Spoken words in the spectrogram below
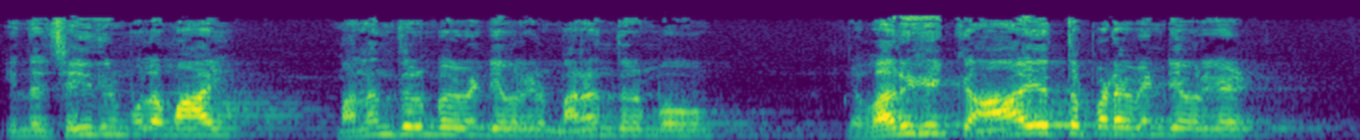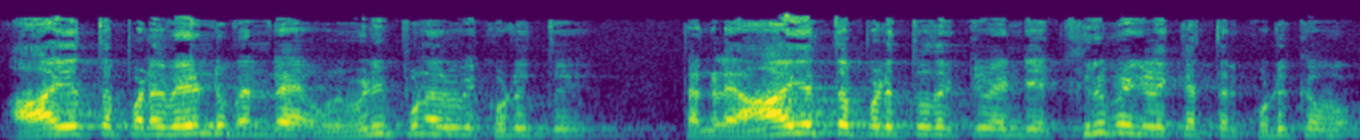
இந்த செய்தியின் மூலமாய் மனம் திரும்ப வேண்டியவர்கள் மனம் திரும்பவும் இந்த வருகைக்கு ஆயத்தப்பட வேண்டியவர்கள் ஆயத்தப்பட வேண்டும் என்ற ஒரு விழிப்புணர்வை கொடுத்து தங்களை ஆயத்தப்படுத்துவதற்கு வேண்டிய கிருபைகளை கத்தர் கொடுக்கவும்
